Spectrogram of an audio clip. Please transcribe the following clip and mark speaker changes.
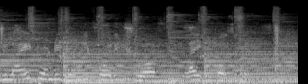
Speaker 1: July 2024 issue of Life Positive.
